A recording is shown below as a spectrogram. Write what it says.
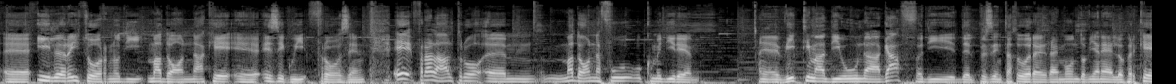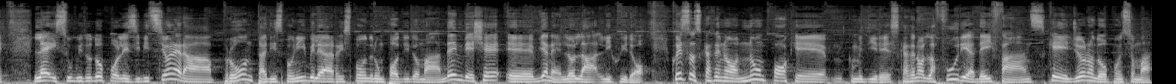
eh, il ritorno di Madonna che eh, eseguì Frozen. E fra l'altro ehm, Madonna fu, come dire, eh, vittima di una gaff di- del presentatore Raimondo Vianello perché lei subito dopo l'esibizione era pronta, disponibile a rispondere un po' di domande invece eh, Vianello la liquidò. Questo scatenò non poche, come dire, scatenò la furia dei fans che il giorno dopo insomma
